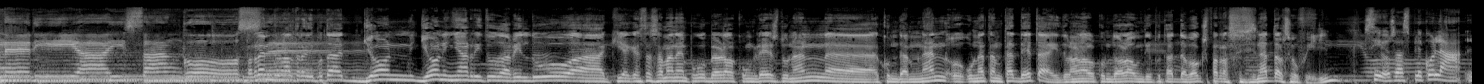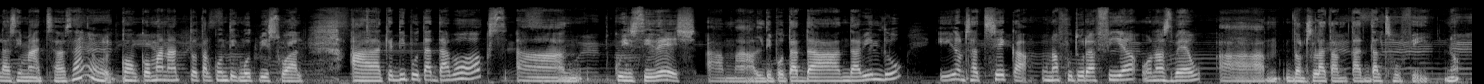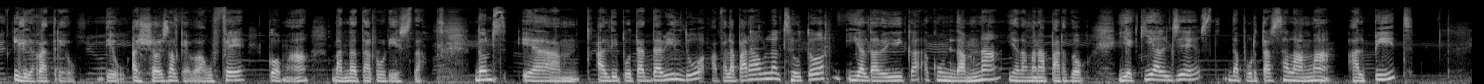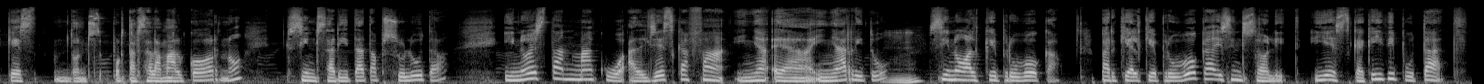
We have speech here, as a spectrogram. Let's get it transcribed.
Neria izango zen Parlem d'un altre diputat, Jon, Jon Iñárritu de Bildu, a qui aquesta setmana hem pogut veure al Congrés donant, eh, condemnant un atemptat d'ETA i donant el condol a un diputat de Vox per l'assassinat del seu fill. Sí, us explico la, les imatges, eh? com, com ha anat tot el contingut visual. Uh, aquest diputat de Vox uh, coincideix amb el diputat de, de Bildu i doncs aixeca una fotografia on es veu uh, doncs, l'atemptat del seu fill, no? i li retreu. Diu, això és el que vau fer com a banda terrorista. Doncs eh, el diputat de Bildu agafa la paraula al seu torn i el dedica a condemnar i a demanar perdó. I aquí el gest de portar-se la mà al pit, que és doncs, portar-se la mà al cor, no? Sinceritat absoluta, i no és tan maco el gest que fa Iña, eh, Iñárritu, mm. sinó el que provoca, perquè el que provoca és insòlid, i és que aquell diputat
